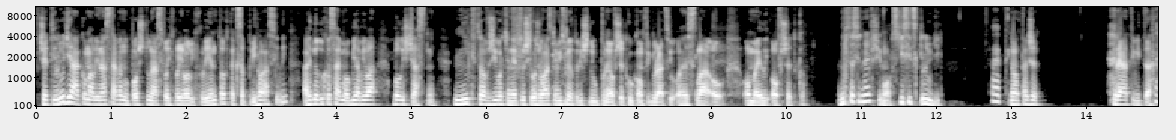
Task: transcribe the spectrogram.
Čiže tí ľudia, ako mali nastavenú poštu na svojich mailových klientoch, tak sa prihlásili a jednoducho sa im objavila, boli šťastní. Nikto v živote netušil, že vlastne my sme prišli úplne o všetku konfiguráciu, o hesla, o, o maily, o všetko. Nikto si to nevšimol, z tisícky ľudí. No takže kreativita.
